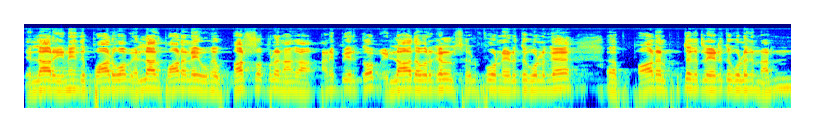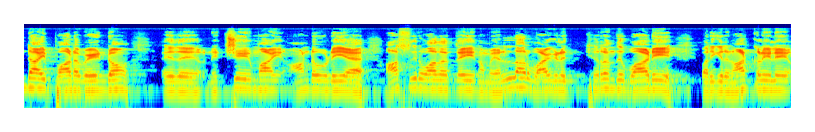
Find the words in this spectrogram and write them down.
எல்லாரும் இணைந்து பாடுவோம். எல்லா பாடலை உங்கள் வாட்ஸ்அப்பில் நாங்கள் அனுப்பியிருக்கோம். இல்லாதவர்கள் செல்ஃபோனில் எடுத்துக்கொள்ளுங்க. பாடல் புத்தகத்தில் எடுத்துக்கொள்ளுங்க. நன்றாய் பாட வேண்டும். இது நிச்சயமாய் ஆண்டவருடைய ஆசீர்வாதத்தை நம்ம எல்லார் வாய்களை திறந்து பாடி வருகிற நாட்களிலே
